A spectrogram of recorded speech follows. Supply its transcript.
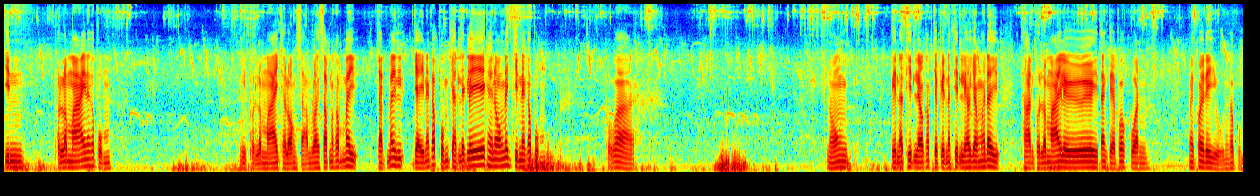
กินผลไม้นะครับผม มีผลไม้ฉลองสามร้อยซับนะครับ ไม่จัดไม่ใหญ่นะครับ ผมจัดเล็ก ๆ ให้น้องได้กินนะครับ ผม เพราะว่า น้องเป็นอาทิตย์แล้วครับ จะเป็นอาทิตย์แล้วยังไม่ได้ทานผลไม้เลย ตั้งแต่พ่อควรไม่ค่อยได้อยู่นะครับผม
